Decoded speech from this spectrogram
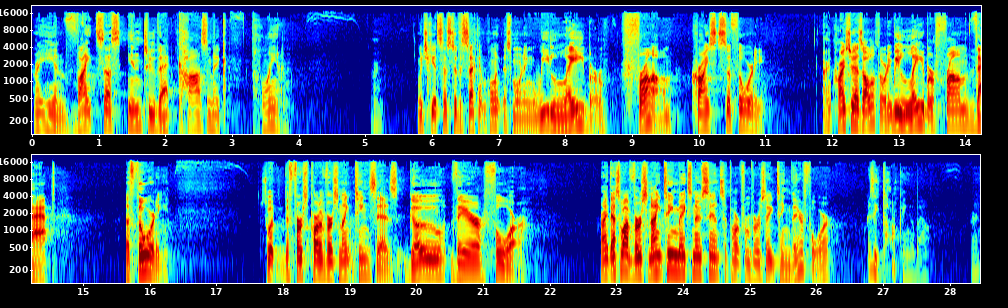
Right? He invites us into that cosmic plan. Which gets us to the second point this morning. We labor from Christ's authority. Right? Christ who has all authority, we labor from that authority. So, what the first part of verse 19 says go therefore. Right? That's why verse 19 makes no sense apart from verse 18. Therefore, what is he talking about? Right?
